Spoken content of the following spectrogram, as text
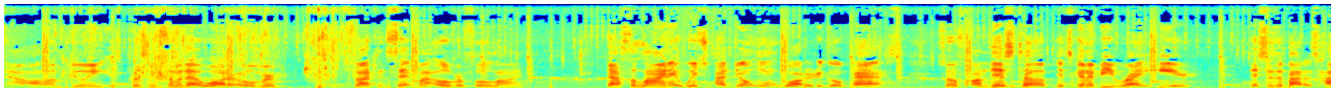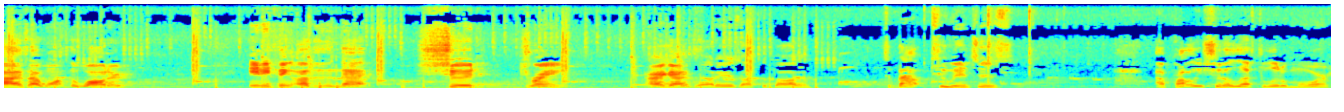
Now all I'm doing is pushing some of that water over so I can set my overflow line. That's the line at which I don't want water to go past. So on this tub, it's gonna be right here. This is about as high as I want the water. Anything other than that should drain. All right, guys? The water is off the bottom. It's about two inches. I probably should have left a little more.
